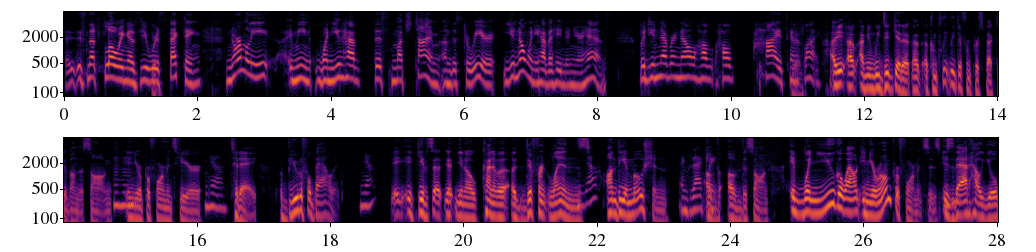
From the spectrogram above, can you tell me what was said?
it's not flowing as you were expecting normally i mean when you have this much time on this career you know when you have a hit in your hands but you never know how how high it's going to Yeah. fly I, I, mean, we did get a, a, completely different perspective on the song Mhm. in your performance here yeah today. A beautiful ballad. yeah it, it gives a you know kind of a, a different lens Yeah. on the emotion Exactly. of of the song. And when you go out in your own performances, is that how you'll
